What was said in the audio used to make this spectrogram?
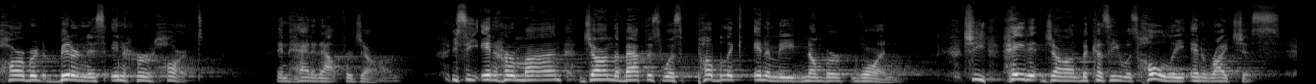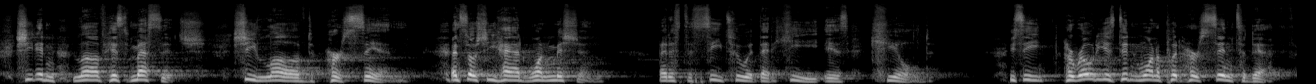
harbored bitterness in her heart and had it out for John. You see, in her mind, John the Baptist was public enemy number one. She hated John because he was holy and righteous. She didn't love his message. She loved her sin. And so she had one mission that is to see to it that he is killed. You see, Herodias didn't want to put her sin to death.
